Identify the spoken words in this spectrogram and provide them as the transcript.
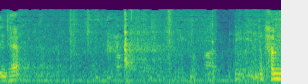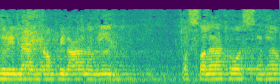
انتهى. الحمد لله رب العالمين والصلاة والسلام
